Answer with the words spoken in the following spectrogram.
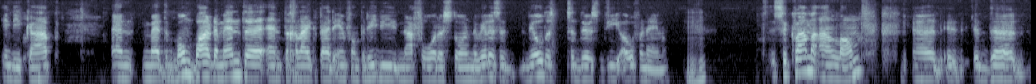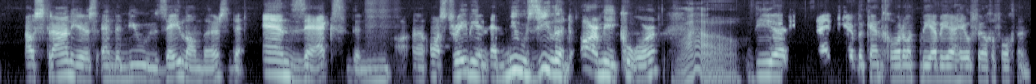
in die kaap en met bombardementen en tegelijkertijd de infanterie die naar voren stormde, wilden ze, wilden ze dus die overnemen. Mhm. Ze kwamen aan land. Uh, de Australiërs en de Nieuw-Zeelanders, de ANZACs, de uh, Australian and New Zealand Army Corps. Wauw. Die, uh, die, zijn hier bekend geworden, want die hebben hier heel veel gevochten.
